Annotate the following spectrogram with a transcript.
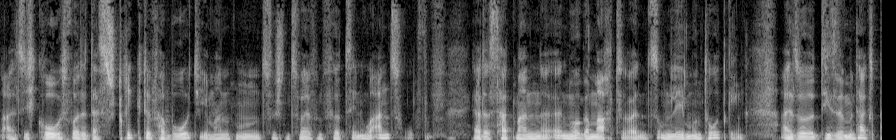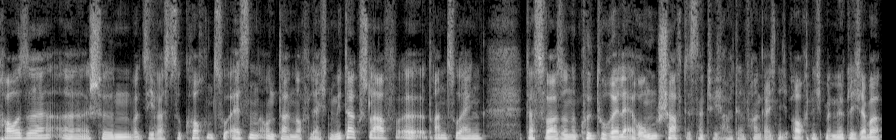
als ich groß wurde, das strikte Verbot, jemanden zwischen 12 und 14 Uhr anzurufen. Ja, das hat man äh, nur gemacht, wenn es um Leben und Tod ging. Also diese Mittagspause, äh, schön sich was zu kochen, zu essen und dann noch vielleicht einen Mittagsschlaf äh, dran zu hängen, das war so eine kulturelle Errungenschaft, ist natürlich heute in Frankreich nicht, auch nicht mehr möglich, aber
